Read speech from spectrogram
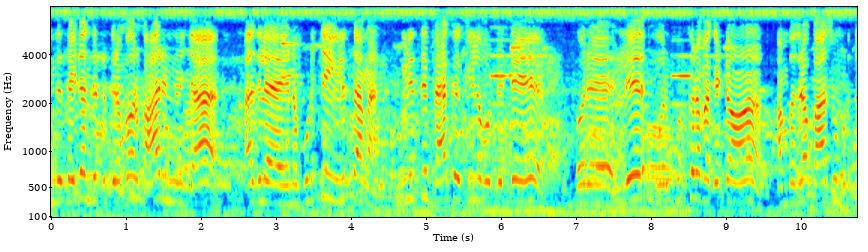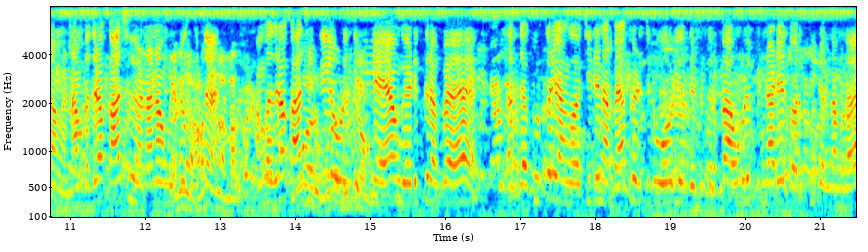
இந்த சைடு வந்துட்டு இருக்கிறப்ப ஒரு கார் நின்னுச்சா. அதுல என்னை பிடிச்சி இழுத்தாங்க. இழுத்து பேக்கை கீழே போட்டுட்டு ஒரு லே ஒரு குர்க்கரை பாக்கெட்டும் ஐம்பது ரூபா காசும் கொடுத்தாங்க. நான் ஐம்பது ரூபா காசு வேணான்னு அவங்கள்ட்ட கொடுத்தேன். ஐம்பது ரூபா காசு கீழே விழுந்துட்டு அவங்க எடுக்கிறப்ப அந்த குர்க்கரை அங்கே வச்சுட்டு நான் பேக் எடுத்துட்டு ஓடி வந்துட்டு இருக்கிறப்ப அவங்களும் பின்னாடியே துரத்திட்டு வந்தாங்களா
